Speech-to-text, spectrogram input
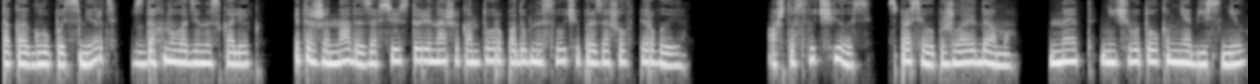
«Такая глупая смерть», — вздохнул один из коллег. «Это же надо, за всю историю нашей конторы подобный случай произошел впервые». «А что случилось?» — спросила пожилая дама. Нет ничего толком не объяснил.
